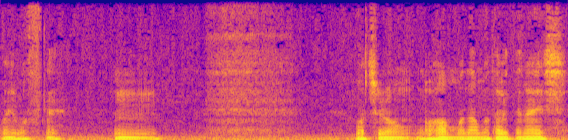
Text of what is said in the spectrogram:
思いますね。うん。もちろんご飯も何も食べてないし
